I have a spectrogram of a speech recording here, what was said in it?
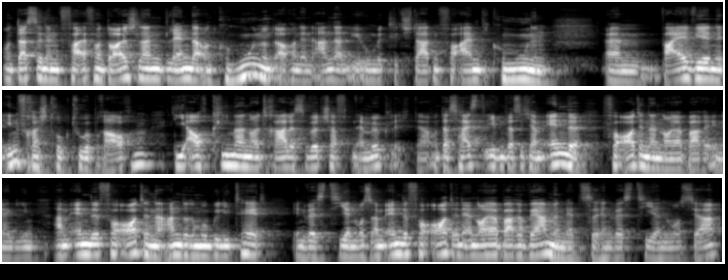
Und das sind im Fall von Deutschland Länder und Kommunen und auch in den anderen EU-Mitgliedstaaten vor allem die Kommunen, ähm, weil wir eine Infrastruktur brauchen, die auch klimaneutrales Wirtschaften ermöglicht. Ja? Und das heißt eben, dass ich am Ende vor Ort in erneuerbare Energien, am Ende vor Ort in eine andere Mobilität investieren muss, am Ende vor Ort in erneuerbare Wärmenetze investieren muss, ja.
